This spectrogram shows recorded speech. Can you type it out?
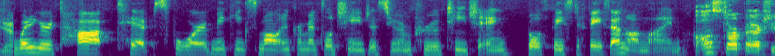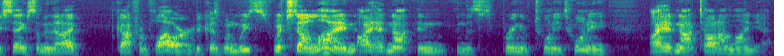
Yeah. what are your top tips for making small incremental changes to improve teaching both face-to-face and online? I'll start by actually saying something that i got from flower because when we switched online i had not in, in the spring of 2020 i had not taught online yet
